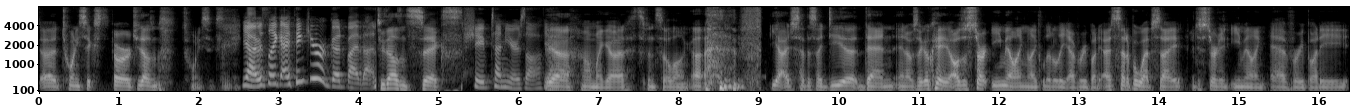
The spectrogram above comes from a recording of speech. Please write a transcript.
uh, 26 or 2000, 2016, Yeah, I was like, I think you were good by then. 2006. Shaved 10 years off. Yeah. Oh my God. It's been so long. Uh, yeah. I just had this idea then, and I was like, okay, I'll just start emailing like literally everybody. I set up a website. I just started emailing everybody.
